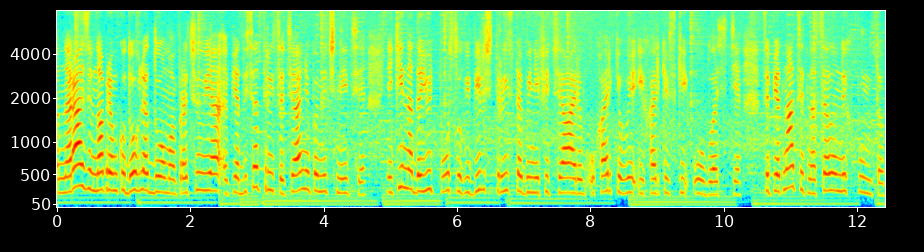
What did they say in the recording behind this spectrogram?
Е, Наразі в напрямку догляд дома працює 53 соціальні помічниці, які надають послуги більш 300 бенефіціарів у Харкові і Харківській області. Це 15 населених пунктів.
